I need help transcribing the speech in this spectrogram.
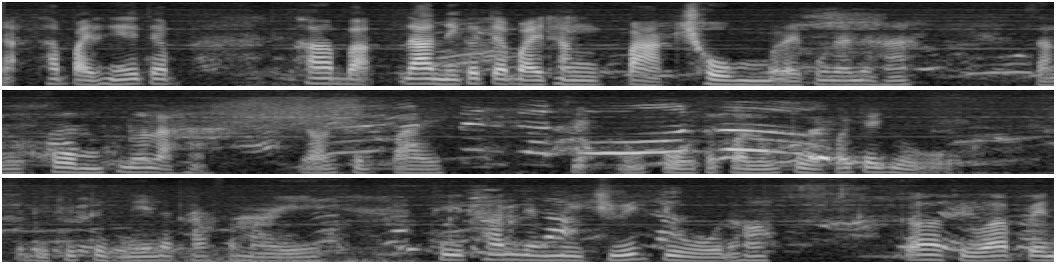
น่ะถ้าไปทางนี้จะถ้าบะด้านนี้ก็จะไปทางปากชมอะไรพวกนั้นนะฮะสังคมพวกนั้นแหละฮะย้อนขึ้นไปเนี่ยหลวงปู่แต่ก่อนหลวงปู่ก็จะอยู่จะอยู่ที่ตึกนี้นะคะ สมัยที่ท่านยังมีชีวิตอยู่เนาะ ก็ถือว่าเป็น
